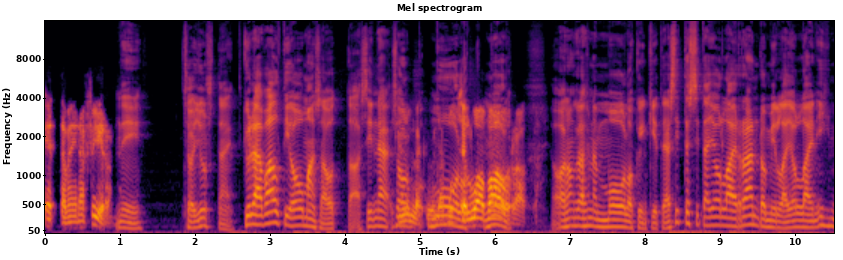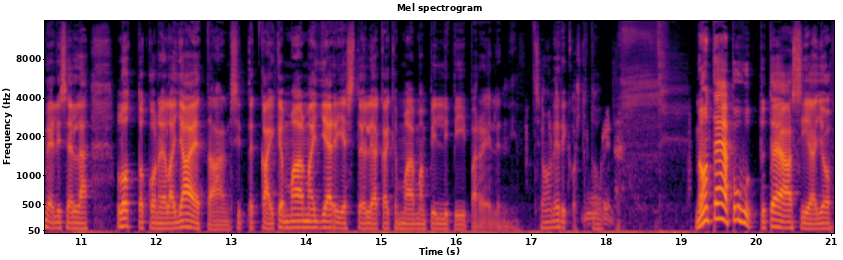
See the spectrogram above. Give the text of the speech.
että meidän firma. Niin, se on just näin. Kyllä valtio omansa ottaa. Siinä se on Kyllä, kyllä, moolo- se luo vaurautta. Joo, se on kyllä sellainen moolokin kita. Ja sitten sitä jollain randomilla, jollain ihmeellisellä lottokoneella jaetaan sitten kaiken maailman järjestöille ja kaiken maailman pillipiipareille. Niin se on erikoista. Me on tää puhuttu, tämä asia jo,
